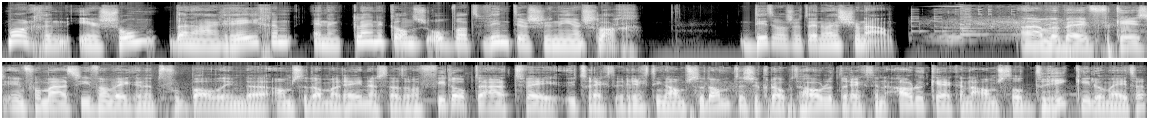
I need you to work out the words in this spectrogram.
Morgen eerst zon, daarna regen en een kleine kans op wat winterse neerslag. Dit was het NOS Journaal. ANWB Verkeersinformatie vanwege het voetbal in de Amsterdam Arena... staat er een file op de A2 Utrecht richting Amsterdam... tussen Knoop het Holendrecht en Oudekerk aan de Amstel 3 kilometer.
